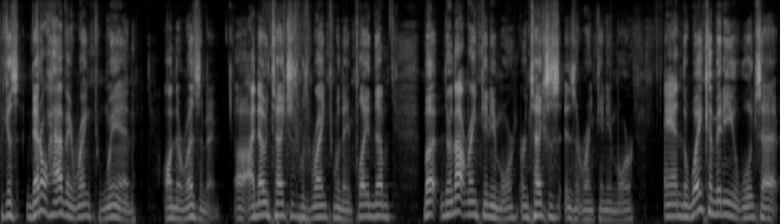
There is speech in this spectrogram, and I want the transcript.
because they don't have a ranked win on their resume. Uh, I know Texas was ranked when they played them, but they're not ranked anymore, or Texas isn't ranked anymore. And the way committee looks at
